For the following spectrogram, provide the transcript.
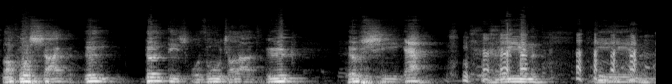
lakosság dönt, döntéshozó családfők többsége. Én, én.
